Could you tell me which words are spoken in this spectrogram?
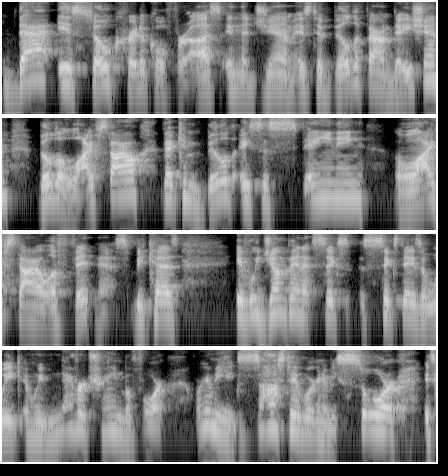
that is so critical for us in the gym is to build a foundation, build a lifestyle that can build a sustaining lifestyle of fitness. Because if we jump in at six six days a week and we've never trained before we're to be exhausted we're to be sore it's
